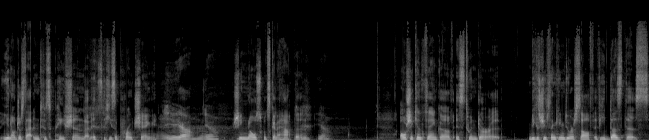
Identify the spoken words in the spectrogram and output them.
you know just that anticipation that it's he's approaching Yeah, yeah, she knows what's going to happen yeah. all she can think of is to endure it because she's thinking to herself if he does this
